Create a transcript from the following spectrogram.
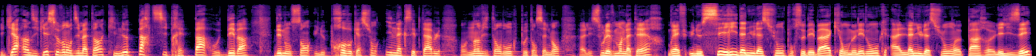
et qui a indiqué ce vendredi matin qu'il ne participerait pas au débat, dénonçant une provocation inacceptable en invitant donc potentiellement euh, les soulèvements de la Terre. Bref, une série d'annulations pour ce débat qui ont mené donc à l'annulation euh, par euh, l'Elysée,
